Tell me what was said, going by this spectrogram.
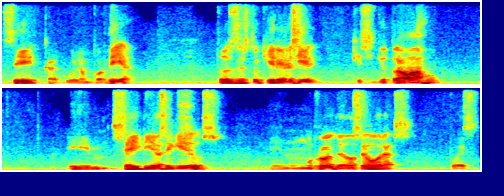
se calculan por día. Entonces esto quiere decir que si yo trabajo seis días seguidos en un rol de 12 horas, pues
